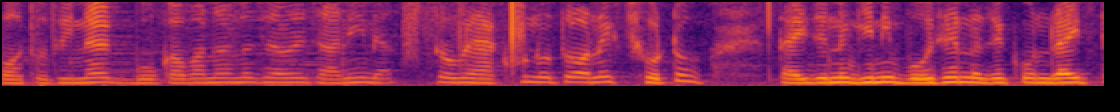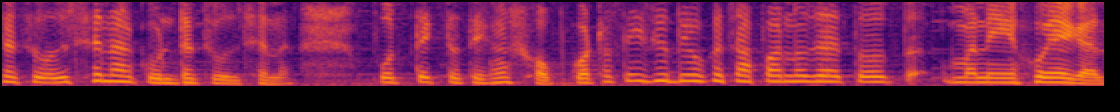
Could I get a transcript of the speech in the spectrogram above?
কতদিন আর বোকা বানানো যাবে জানি না, তবে এখনও তো অনেক ছোট, তাই জন্য গিনি বোঝে না যে কোন রাইডটা চলছে না আর কোনটা চলছে না। প্রত্যেকটাতে এখন সব কটাতেই যদি ওকে চাপানো যায় তো মানে হয়ে গেল,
